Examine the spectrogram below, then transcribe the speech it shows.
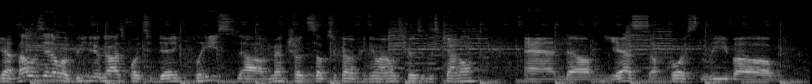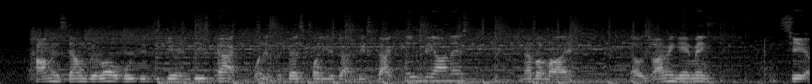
yeah, that was it our video guys for today. Please uh, make sure to subscribe if you're new here to this channel. And um, yes, of course, leave um, comments down below. Who did you get in this pack? What is the best player you got in this pack? Please be honest. Never lie. That was Rami Gaming. See ya.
